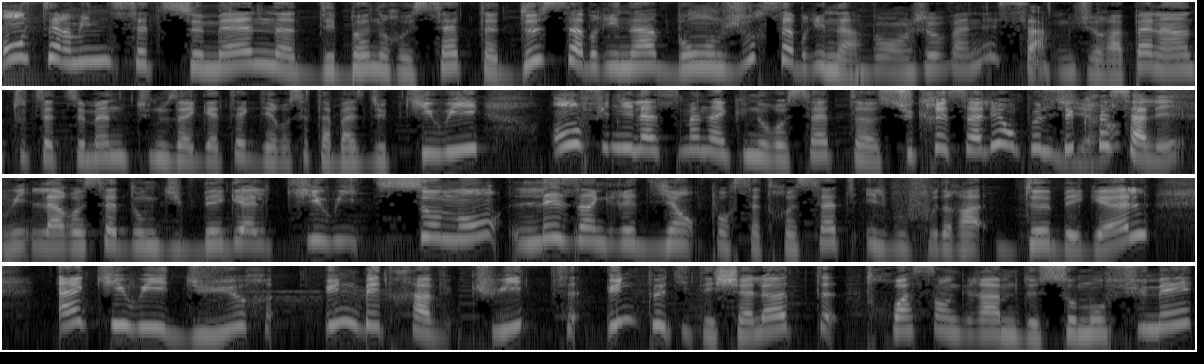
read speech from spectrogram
On termine cette semaine des bonnes recettes de Sabrina. Bonjour Sabrina. Bonjour Vanessa. Je rappelle, hein, toute cette semaine, tu nous as gâté avec des recettes à base de kiwi. On finit la semaine avec une recette sucré-salé, on peut le dire. Sucré-salé, oui. La recette donc du bagel kiwi saumon. Les ingrédients pour cette recette, il vous faudra deux bagels, un kiwi dur, une betterave cuite, une petite échalote, 300 g de saumon fumé,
